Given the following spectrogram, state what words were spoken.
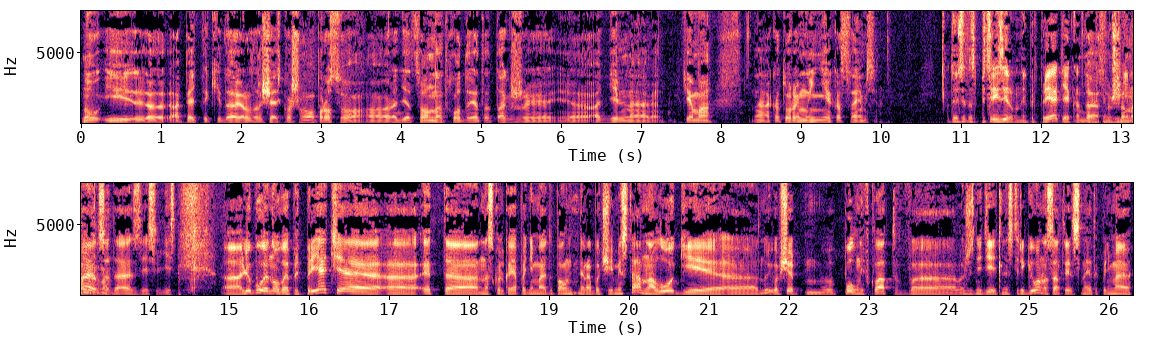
Ну и э, опять-таки, да, возвращаясь к вашему вопросу, э, радиационные отходы это также отдельная тема, которой мы не касаемся. То есть это специализированные предприятия, которые да, этим занимаются, верно. да, здесь есть. А, любое новое предприятие а, – это, насколько я понимаю, дополнительные рабочие места, налоги, а, ну и вообще полный вклад в жизнедеятельность региона, соответственно, я так понимаю,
